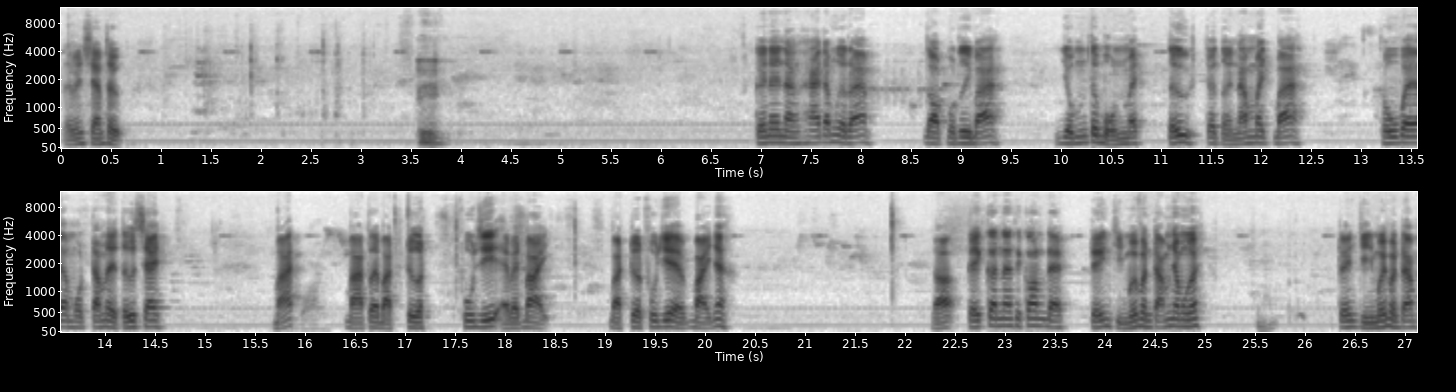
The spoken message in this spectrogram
Để mình xem thử. Cái này nặng 200 g đọt 1 ba. Dùng từ 4 m 4 cho tới 5 m 3 thu về 104 cent bát bát là bát trượt, Fuji F7 bát trượt Fuji F7 nha. Đó, cái cân này thì con đẹp trên 90 phần trăm nha mọi người. Trên 90 phần trăm.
